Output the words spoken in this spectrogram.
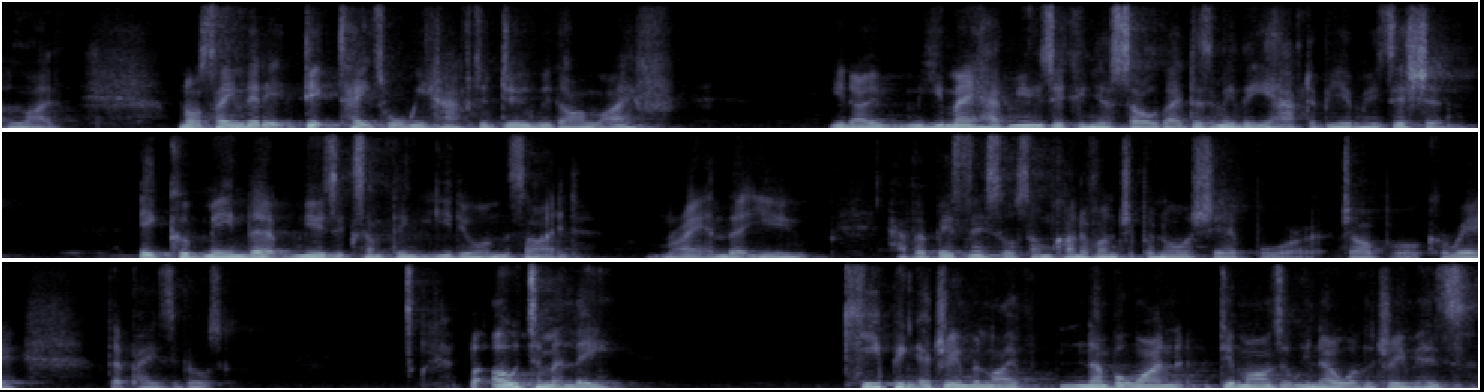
alive. I'm not saying that it dictates what we have to do with our life. You know, you may have music in your soul. That doesn't mean that you have to be a musician. It could mean that music's something you do on the side, right? And that you have a business or some kind of entrepreneurship or a job or career that pays the bills. But ultimately, keeping a dream alive, number one, demands that we know what the dream is.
